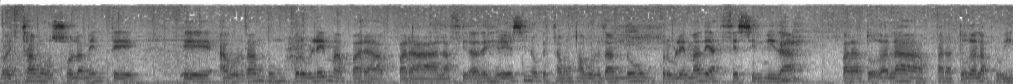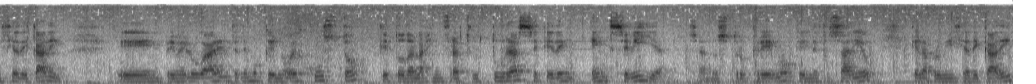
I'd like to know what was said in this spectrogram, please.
No estamos solamente eh, abordando un problema para, para, la ciudad de Jerez, sino que estamos abordando un problema de accesibilidad para toda la, para toda la provincia de Cádiz. Eh, en primer lugar, entendemos que no es justo que todas las infraestructuras se queden en Sevilla. O sea, nosotros creemos que es necesario que la provincia de Cádiz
